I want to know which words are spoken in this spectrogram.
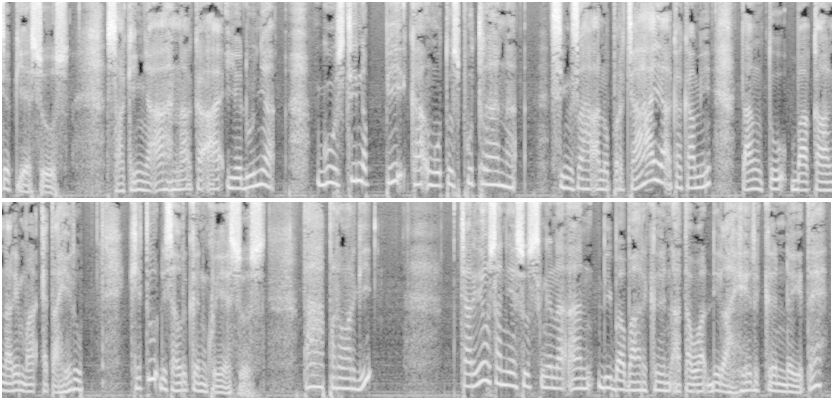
cek Yesus. Sakingnya ahna ka dunya Gusti nepi Ka ngutus putrana. Singsaha anu percaya Ka kami tangtu bakal narima eta hirup. Gitu disaurkan ku Yesus. Tak perwargi cariyosan Yesus ngenaan dibabarkan atau dilahirkan dari teh?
